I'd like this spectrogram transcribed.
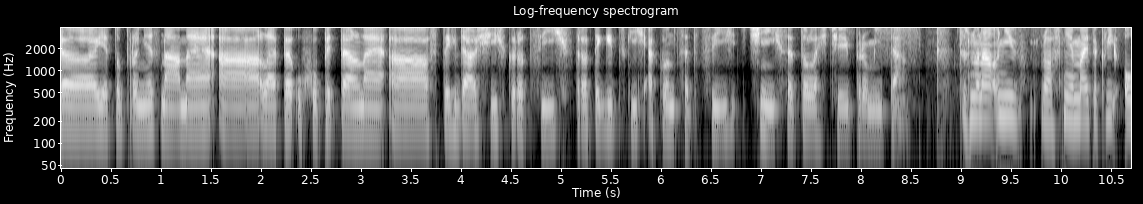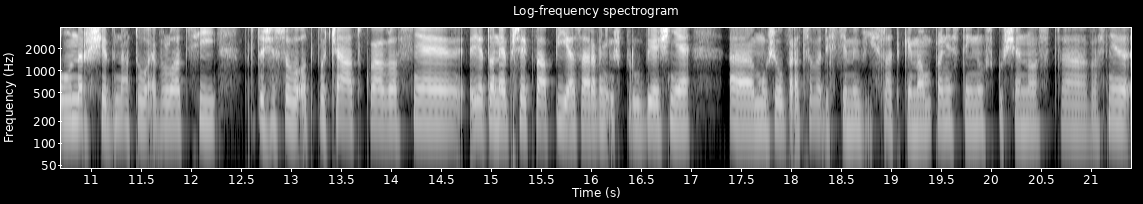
uh, je to pro ně známé a lépe uchopitelné a v těch dalších krocích strategických a koncepčních se to lehčeji promítá. To znamená, oni vlastně mají takový ownership na tu evaluací, protože jsou od počátku a vlastně je to nepřekvapí a zároveň už průběžně uh, můžou pracovat i s těmi výsledky. Mám úplně stejnou zkušenost a vlastně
